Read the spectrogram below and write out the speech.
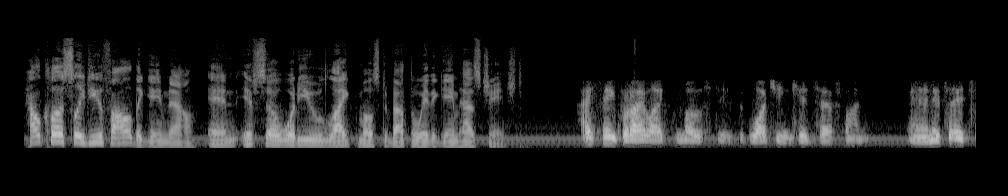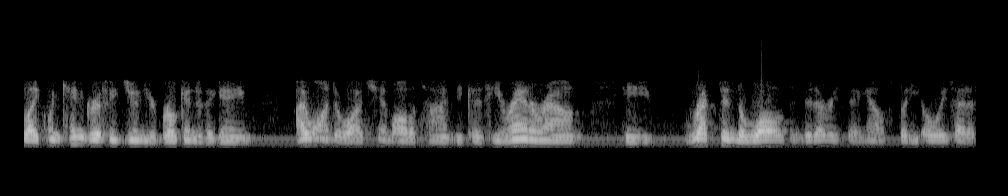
How closely do you follow the game now? And if so, what do you like most about the way the game has changed? I think what I like most is watching kids have fun. And it's it's like when Ken Griffey Jr. broke into the game I wanted to watch him all the time because he ran around, he wrecked into walls and did everything else, but he always had a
